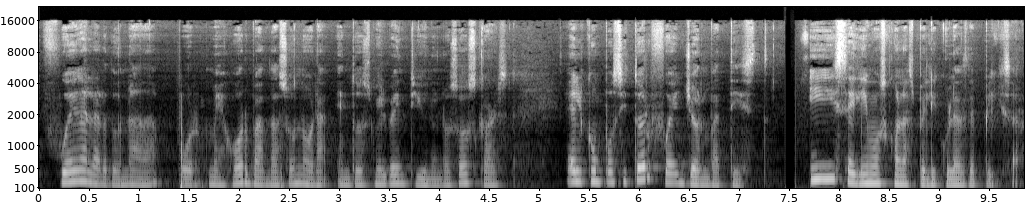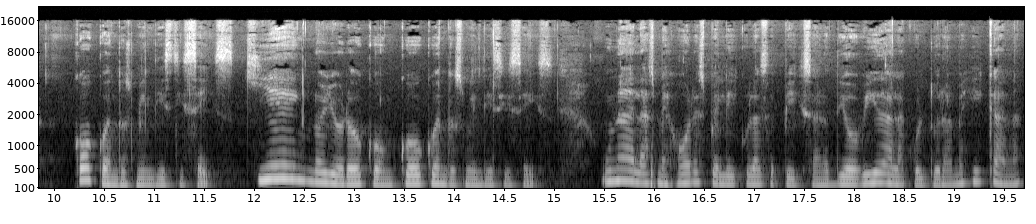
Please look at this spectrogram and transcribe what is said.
fue galardonada por Mejor Banda Sonora en 2021 en los Oscars. El compositor fue John Baptiste. Y seguimos con las películas de Pixar. Coco en 2016. ¿Quién no lloró con Coco en 2016? Una de las mejores películas de Pixar dio vida a la cultura mexicana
